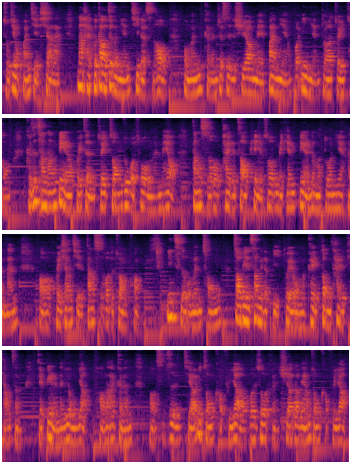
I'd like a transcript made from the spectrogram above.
逐渐缓解下来。那还不到这个年纪的时候，我们可能就是需要每半年或一年都要追踪。可是常常病人回诊追踪，如果说我们没有当时候拍的照片，有时候每天病人那么多，你也很难哦回想起当时候的状况。因此，我们从照片上面的比对，我们可以动态调整给病人的用药。好，那可能哦，是不是只要一种口服药，或者说可能需要到两种口服药？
